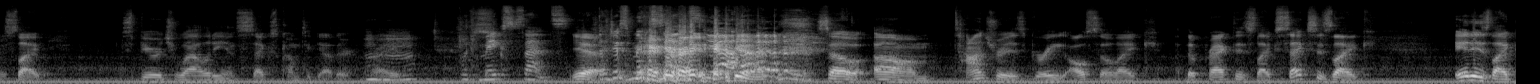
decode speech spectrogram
it's like spirituality and sex come together, right? Mhm. Which makes sense. Yeah. That just makes sense. Yeah. yeah. So, um, tantra is great. Also, like the practice, like sex is like, it is like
